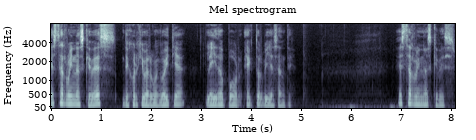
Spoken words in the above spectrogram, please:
Estas ruinas que ves, de Jorge Ibargüengoitia, leído por Héctor Villasante. Estas ruinas que ves.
